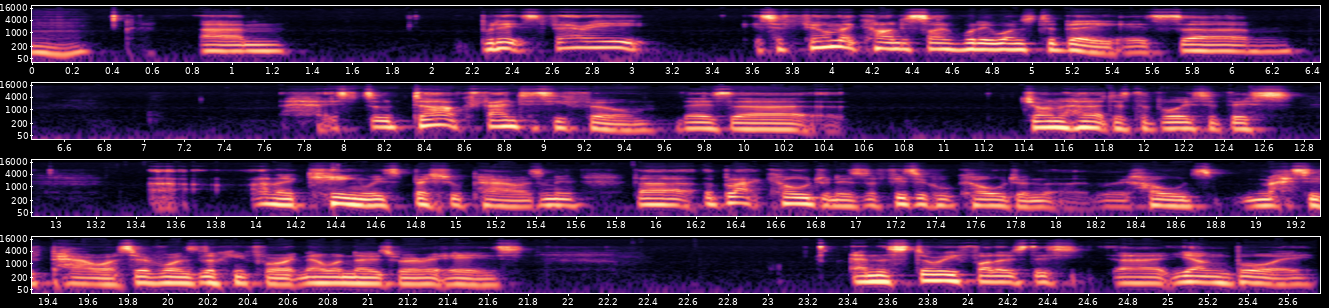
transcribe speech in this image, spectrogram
mm. Um, but it's very, it's a film that can't decide what it wants to be. It's, um, it's a dark fantasy film. There's uh, John Hurt does the voice of this. Uh, I don't know, king with special powers. I mean, the the Black Cauldron is a physical cauldron that that holds massive power, so everyone's looking for it. No one knows where it is. And the story follows this uh, young boy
